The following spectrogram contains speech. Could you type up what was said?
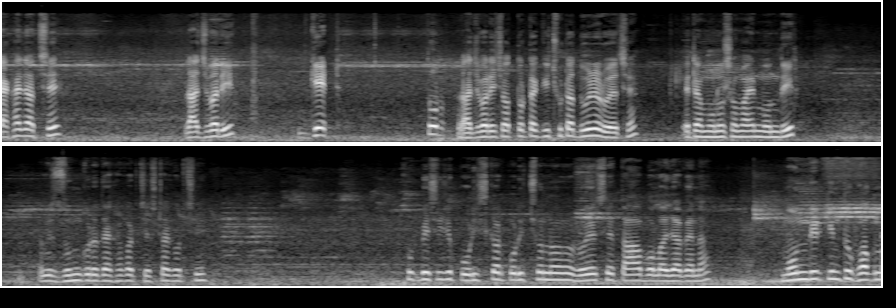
দেখা যাচ্ছে, রাজবাড়ির গেট তো রাজবাড়ি চত্বরটা কিছুটা দূরে রয়েছে। এটা মনসমায়ের মন্দির। আমি জুম করে দেখাবার চেষ্টা করছি। খুব বেশি যে পরিষ্কার পরিচ্ছন্ন রয়েছে তা বলা যাবে না। মন্দির কিন্তু ভগ্ন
